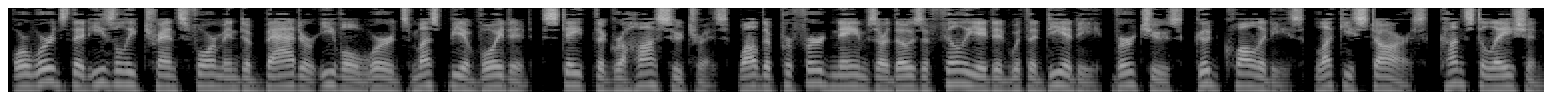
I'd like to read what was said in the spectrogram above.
or words that easily transform into bad or evil words must be avoided, state the Grihasutras, while the preferred names are those affiliated with a deity, virtues, good qualities, lucky stars, constellation,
